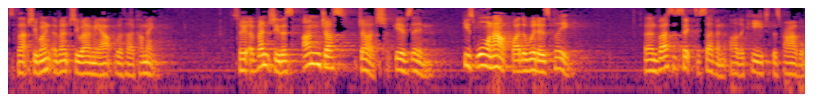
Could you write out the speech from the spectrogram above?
so that she won't eventually wear me out with her coming. So eventually, this unjust judge gives in. He's worn out by the widow's plea. And then verses 6 to 7 are the key to this parable.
